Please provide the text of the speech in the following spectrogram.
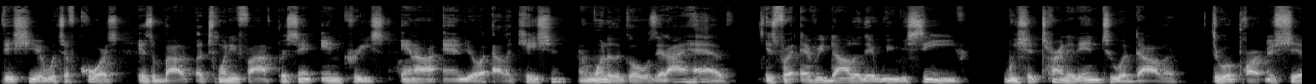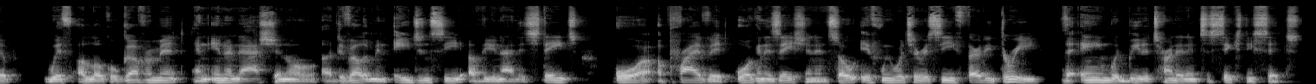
this year, which of course is about a 25% increase in our annual allocation. And one of the goals that I have is for every dollar that we receive, we should turn it into a dollar through a partnership with a local government, an international uh, development agency of the United States, or a private organization. And so if we were to receive 33, the aim would be to turn it into 66.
